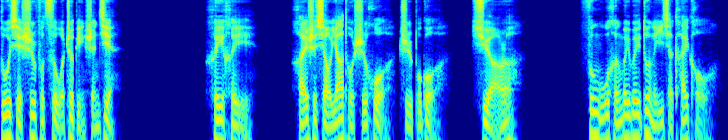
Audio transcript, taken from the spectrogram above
多谢师傅赐我这柄神剑。”嘿嘿。还是小丫头识货，只不过雪儿啊，风无痕微微顿了一下，开口，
